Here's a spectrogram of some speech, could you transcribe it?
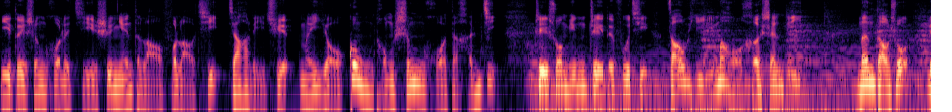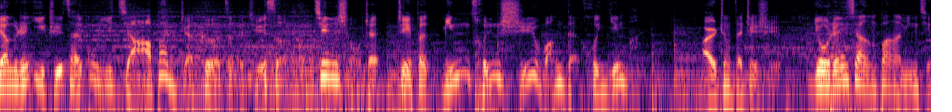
一对生活了几十年的老夫老妻，家里却没有共同生活的痕迹，这说明这对夫妻早已貌合神离。难道说两人一直在故意假扮着各自的角色，坚守着这份名存实亡的婚姻吗？而正在这时，有人向办案民警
